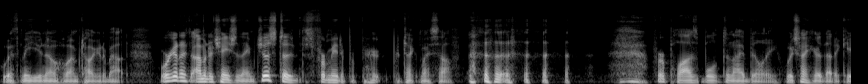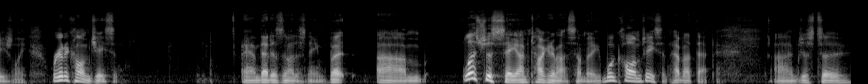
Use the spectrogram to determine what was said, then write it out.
with me, you know who I'm talking about. We're gonna. I'm gonna change the name just to for me to prepare, protect myself. for plausible deniability, which I hear that occasionally. We're going to call him Jason. And that is not his name. But um, let's just say I'm talking about somebody. We'll call him Jason. How about that? Um, just to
